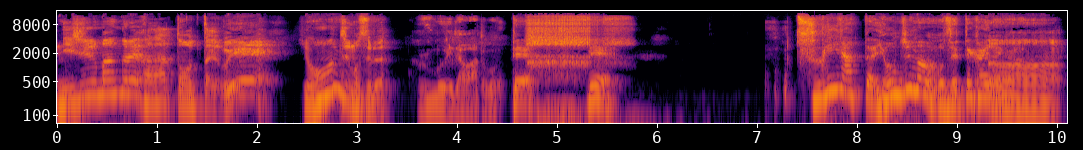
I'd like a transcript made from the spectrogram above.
20万ぐらいかなと思ったけど、ええ !40 もする。無理だわと思って。で、次だったら40万はもう絶対買えないから。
